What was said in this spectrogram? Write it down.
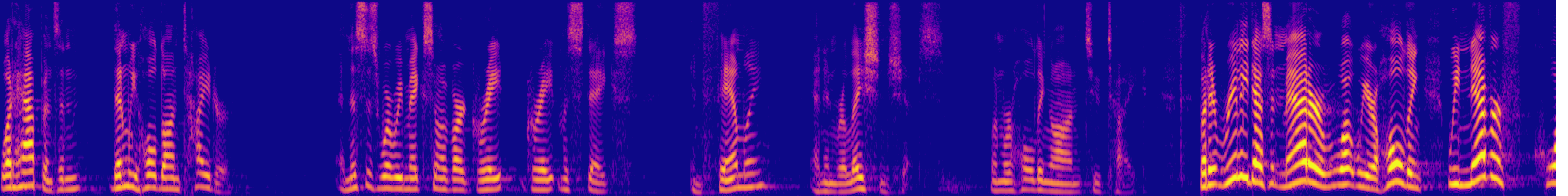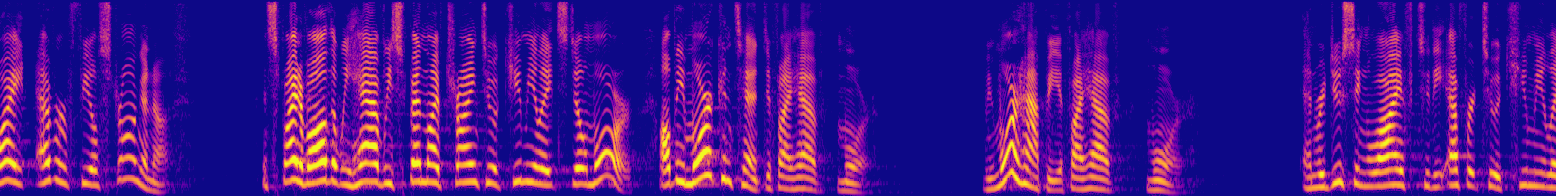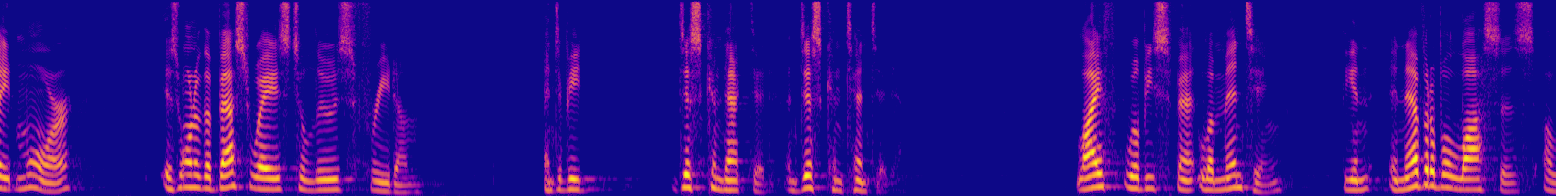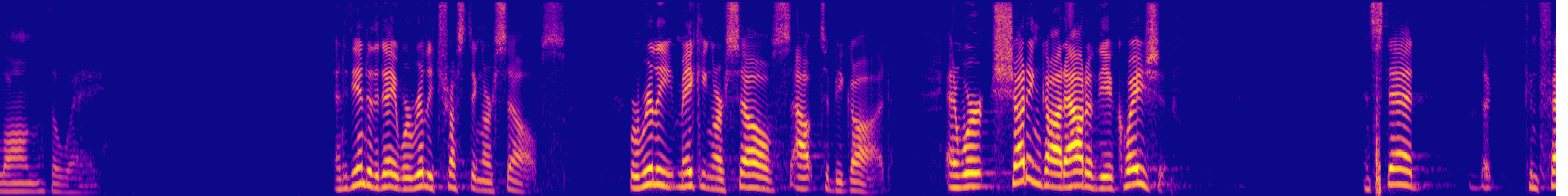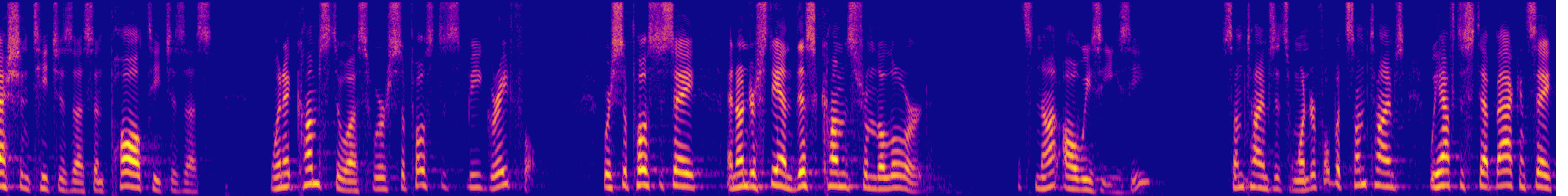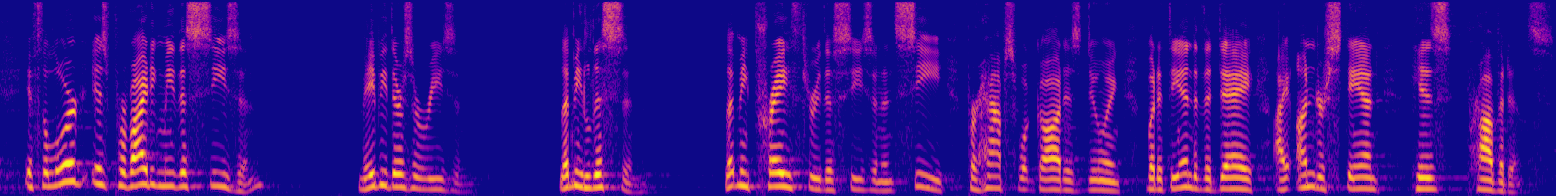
What happens? And then we hold on tighter. And this is where we make some of our great, great mistakes in family and in relationships when we're holding on too tight. But it really doesn't matter what we are holding, we never quite ever feel strong enough. In spite of all that we have, we spend life trying to accumulate still more. I'll be more content if I have more. I'll be more happy if I have more. And reducing life to the effort to accumulate more is one of the best ways to lose freedom and to be disconnected and discontented. Life will be spent lamenting the in- inevitable losses along the way. And at the end of the day, we're really trusting ourselves. We're really making ourselves out to be God. And we're shutting God out of the equation. Instead, confession teaches us, and Paul teaches us, when it comes to us, we're supposed to be grateful. We're supposed to say and understand this comes from the Lord. It's not always easy. Sometimes it's wonderful, but sometimes we have to step back and say, if the Lord is providing me this season, maybe there's a reason. Let me listen. Let me pray through this season and see perhaps what God is doing. But at the end of the day, I understand His providence,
